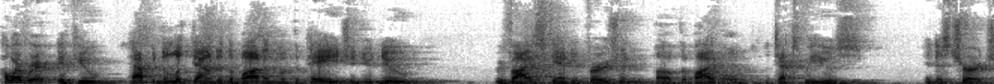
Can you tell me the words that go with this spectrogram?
However, if you happen to look down to the bottom of the page in your new Revised Standard Version of the Bible, the text we use in this church,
